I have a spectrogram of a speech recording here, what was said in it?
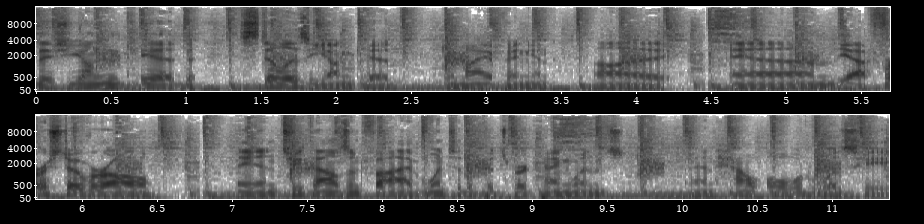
this young kid still is a young kid in my opinion, uh, and yeah, first overall in 2005 went to the Pittsburgh Penguins, and how old was he?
